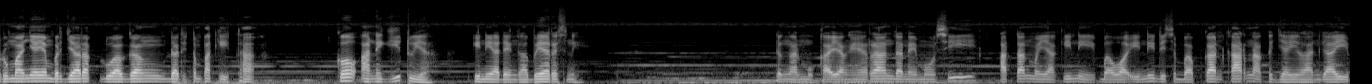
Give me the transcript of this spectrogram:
rumahnya yang berjarak dua gang dari tempat kita. Kok aneh gitu ya? Ini ada yang gak beres nih. Dengan muka yang heran dan emosi, Atan meyakini bahwa ini disebabkan karena kejahilan gaib.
